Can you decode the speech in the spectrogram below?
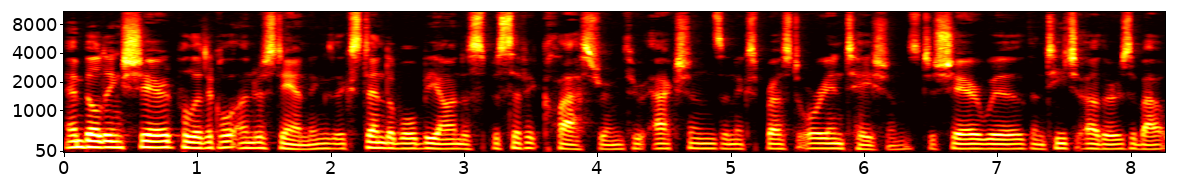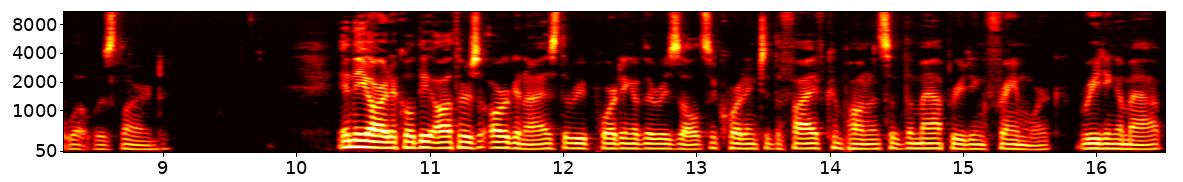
and building shared political understandings extendable beyond a specific classroom through actions and expressed orientations to share with and teach others about what was learned. In the article, the authors organized the reporting of the results according to the five components of the map reading framework reading a map,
